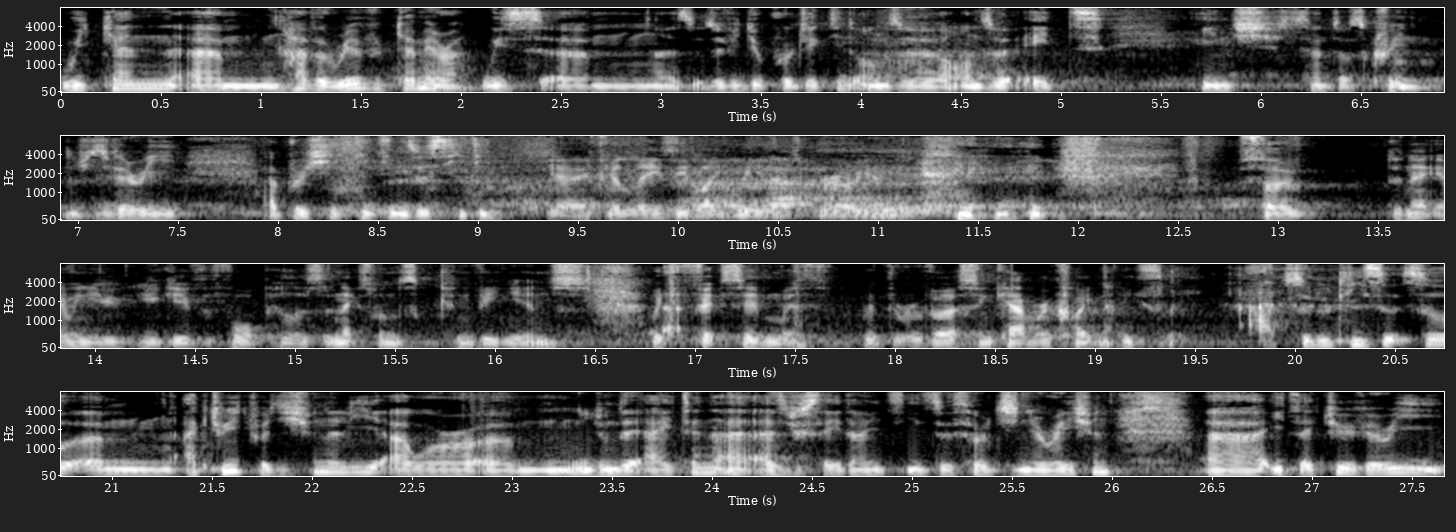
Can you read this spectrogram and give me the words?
we can um, have a rear view camera with um, the, the, video projected on the on the eight inch center screen, which is very appreciated in the city. Yeah, if you're lazy like me, that's brilliant. so the next, I mean, you, you gave the four pillars. The next one's convenience, which fits in with, with the reversing camera quite nicely. Absolutely. So, so um, actually, traditionally, our um, Hyundai i10, as you said, uh, it's, it's the third generation. Uh, it's actually a very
